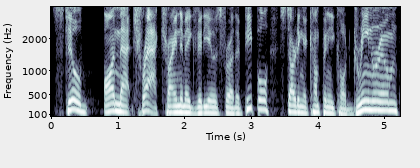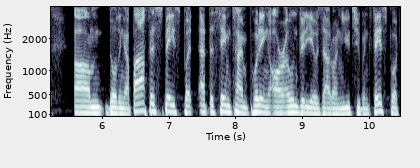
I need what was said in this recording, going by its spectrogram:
still on that track trying to make videos for other people starting a company called green room um, building up office space but at the same time putting our own videos out on youtube and facebook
